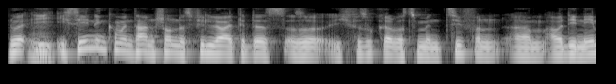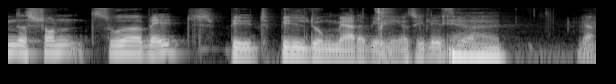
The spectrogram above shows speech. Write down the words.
Nur ich, ich, sehe in den Kommentaren schon, dass viele Leute das, also ich versuche gerade was zu entziffern, ähm, aber die nehmen das schon zur Weltbildbildung mehr oder weniger. Also ich lese ja, hier. Ja.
